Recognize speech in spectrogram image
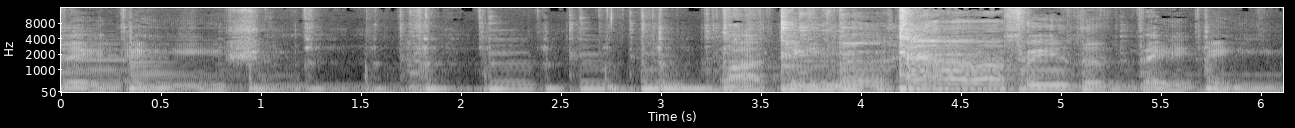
vacation. Locked in the house with the vacation.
